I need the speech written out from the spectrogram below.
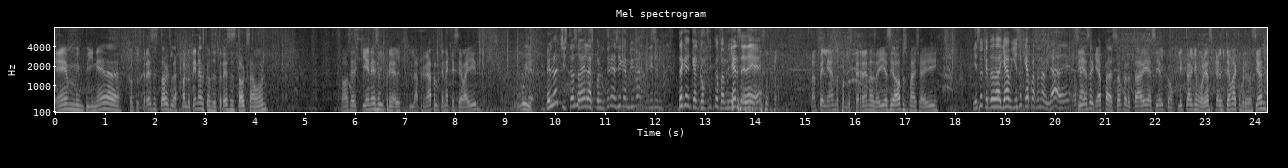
Em Pineda con sus tres stocks, las palutinas con sus tres stocks aún. Vamos a ver quién es el pri- el- la primera palutina que se va a ir. Uy, Es lo chistoso, ¿eh? Las palutinas siguen vivas y dicen, dejen que el conflicto familiar se dé, ¿eh? están peleando por los terrenos ahí, ese up smash ahí. Y eso que todavía, y eso que ya pasó Navidad, ¿eh? O Sí, sea, eso ya pasó, pero todavía sí el conflicto. Alguien volvió a sacar el tema de conversación.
